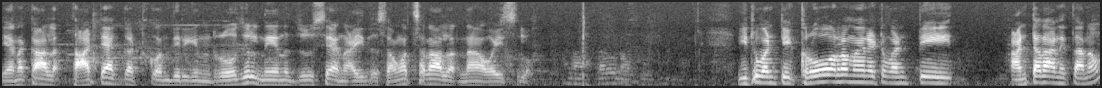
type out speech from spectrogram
వెనకాల తాటాక్ కట్టుకొని తిరిగిన రోజులు నేను చూశాను ఐదు సంవత్సరాల నా వయసులో. ఇటువంటి క్రూరమైనటువంటి అంటరానితనం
